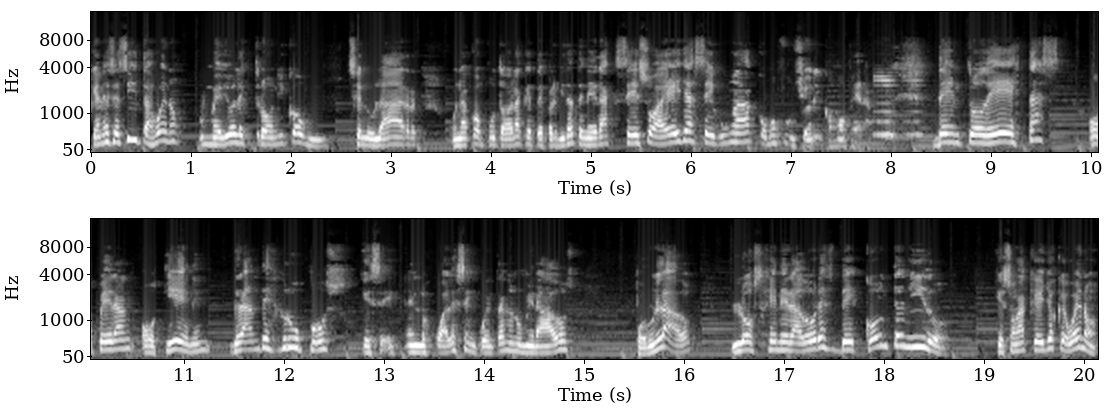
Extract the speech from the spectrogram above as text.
¿Qué necesitas? Bueno, un medio electrónico, un celular, una computadora que te permita tener acceso a ella según a cómo funciona y cómo operan. Dentro de estas operan o tienen grandes grupos que en los cuales se encuentran enumerados, por un lado, los generadores de contenido, que son aquellos que, bueno,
